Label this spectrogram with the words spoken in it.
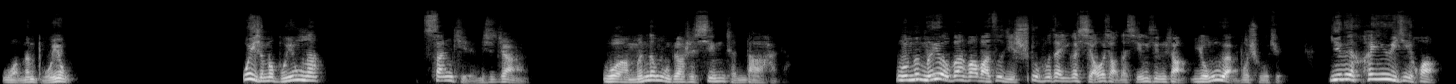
我们不用，为什么不用呢？三体人是这样，我们的目标是星辰大海啊，我们没有办法把自己束缚在一个小小的行星上，永远不出去，因为黑域计划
